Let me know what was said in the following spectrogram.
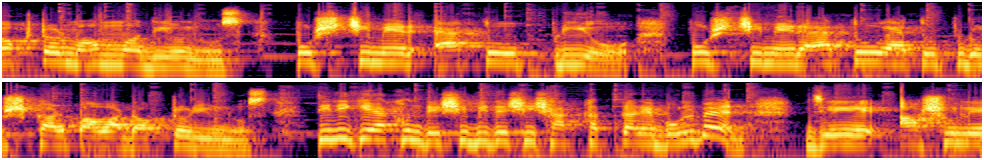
ডক্টর মোহাম্মদ ইউনুস, পশ্চিমের এত প্রিয়, পশ্চিমের এত এত পুরস্কার পাওয়া ডক্টর ইউনুস, তিনি কি এখন দেশি বিদেশি সাক্ষাৎকারে বলবেন যে আসলে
